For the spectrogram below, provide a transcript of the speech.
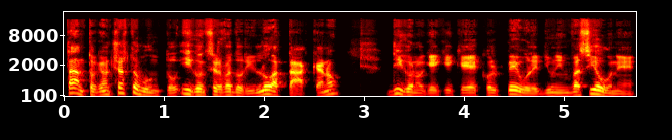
tanto che a un certo punto i conservatori lo attaccano dicono che, che, che è colpevole di un'invasione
